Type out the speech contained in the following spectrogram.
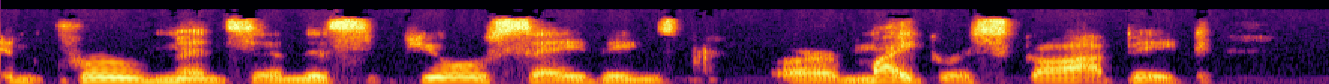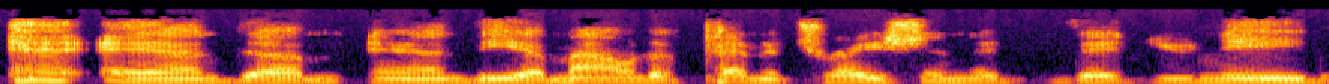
improvements and the fuel savings are microscopic and um, and the amount of penetration that, that you need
